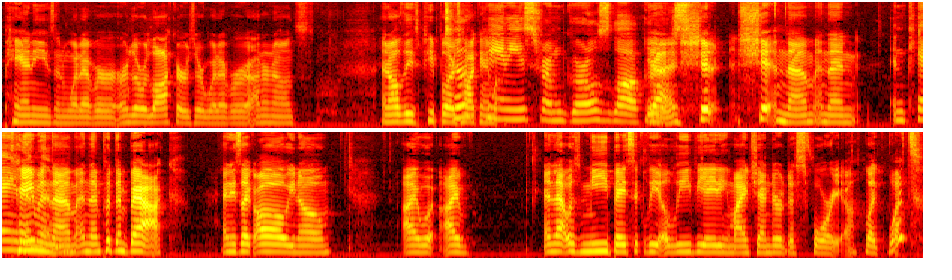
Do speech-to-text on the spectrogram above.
panties and whatever or their lockers or whatever. I don't know. It's and all these people are Took talking about panties from girls' lockers yeah and shit shit in them and then and came, came in, in them and then put them back. And he's like, "Oh, you know, I w- I and that was me basically alleviating my gender dysphoria." Like, what?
